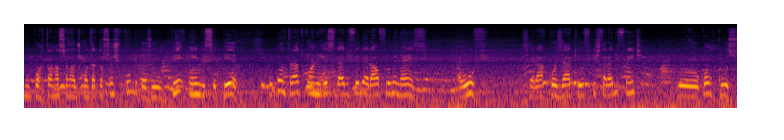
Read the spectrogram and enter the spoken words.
no Portal Nacional de Contratações Públicas, o PNCP, o contrato com a Universidade Federal Fluminense, a UF. Será a COSAC UF que estará de frente do concurso.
